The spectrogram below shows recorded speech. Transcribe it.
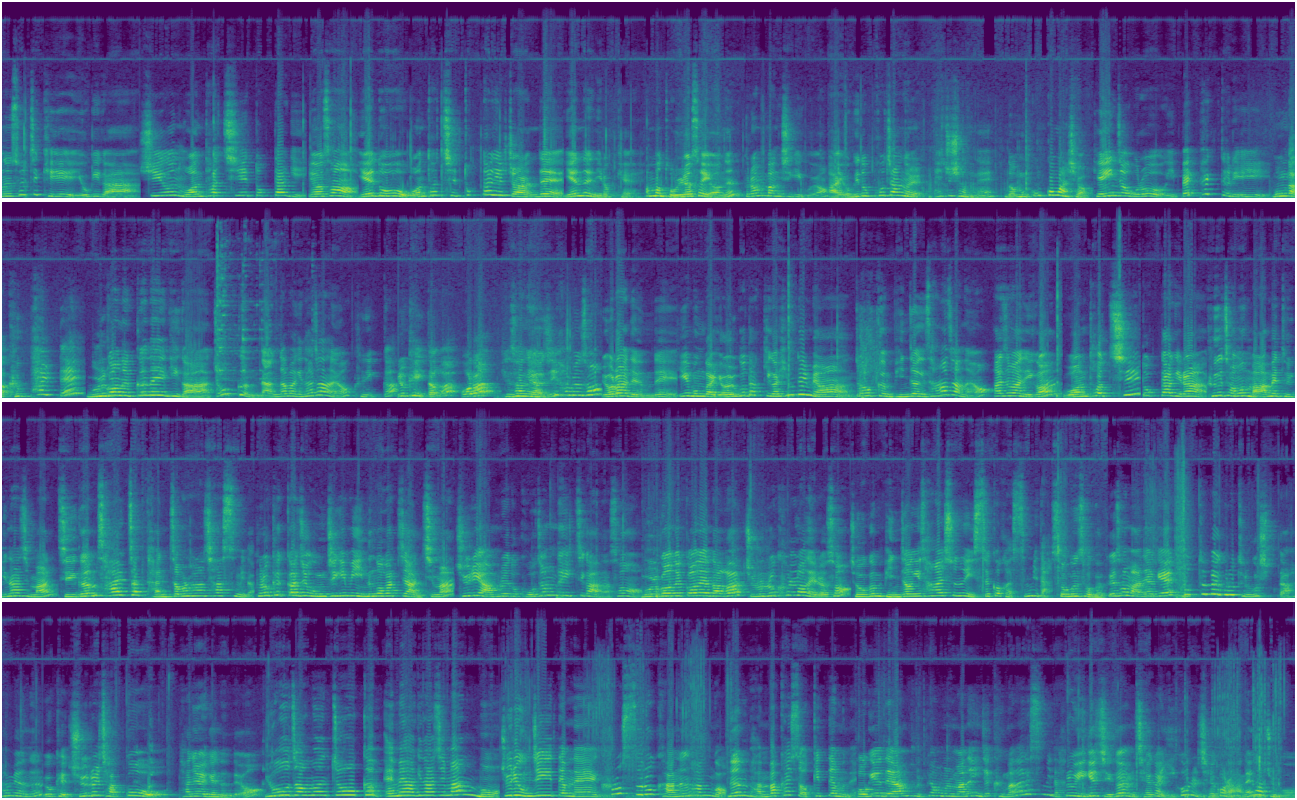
저는 솔직히 여기가 쉬운 원터치 똑딱이여서 얘도 원터치 똑딱일 줄 알았는데 얘는 이렇게 한번 돌려서 여는 그런 방식이고요. 아 여기도 포장을 해주셨네. 너무 꼼꼼하셔. 개인적으로 이 백팩들이 뭔가 급할 때 물건을 꺼내기가 조금 난감하긴 하잖아요. 그니까 이렇게 있다가 어라 계산해야지 하면서 열어야 되는데 이게 뭔가 열고 닫기가 힘들면 조금 빈정이 상하잖아요. 하지만 이건 원터치 똑딱이라 그 점은 마음에 들긴 하지만 지금 살짝 단점을 하나 찾았습니다. 그렇게까지 움직임이 있는 것 같지 않지만 줄이 아무래도 고정돼 있지가 않아서 물건을 꺼내다가 주르륵 흘러내려서 조금 빈정이 상할 수는 있을 것 같습니다. 소근소근. 그래서 만약에 토트백으로 들고 싶다 하면은 이렇게 줄을 잡고 다녀야겠는데요. 요 점은 조금 애매하긴 하지만 뭐 줄이 움직이기 때문에 크로스로 가능한 거는 반박할 수 없기 때문에 거기에 대한 불평불만은 이제 그만하겠습니다. 그리고 이게 지금 제가 이거를 제거를 안 해가지고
